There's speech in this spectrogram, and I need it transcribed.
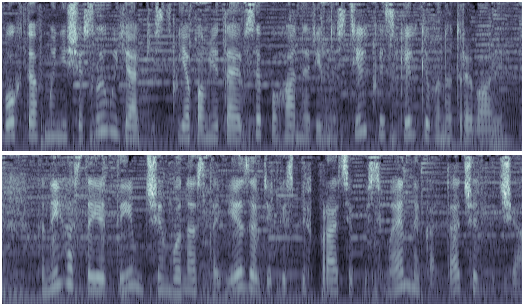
Бог дав мені щасливу якість, я пам'ятаю все погане рівно стільки, скільки воно триває. Книга стає тим, чим вона стає завдяки співпраці письменника та читача.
